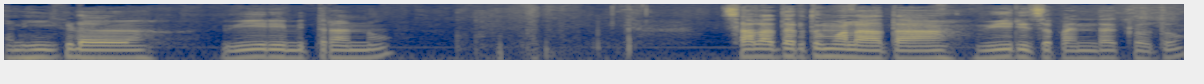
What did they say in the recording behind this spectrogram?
आणि इकडं विहीर आहे मित्रांनो. चला तर तुम्हाला आता विहिरीचं पाणी दाखवतो.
